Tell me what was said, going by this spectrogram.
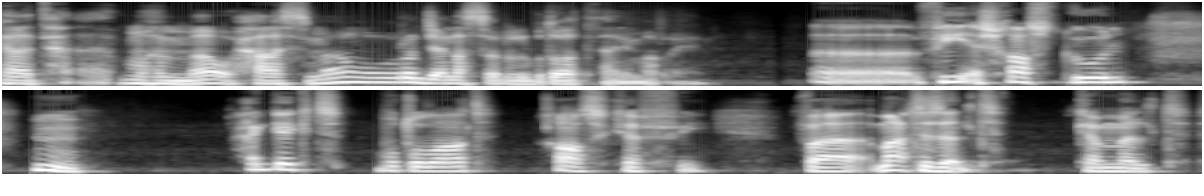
كانت مهمة وحاسمة ورجع النصر للبطولات ثاني مرة يعني. آه، في أشخاص تقول هم حققت بطولات خلاص يكفي. فما اعتزلت كملت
